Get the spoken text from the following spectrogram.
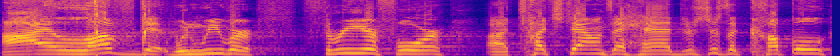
I loved it when we were three or four uh, touchdowns ahead. There's just a couple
